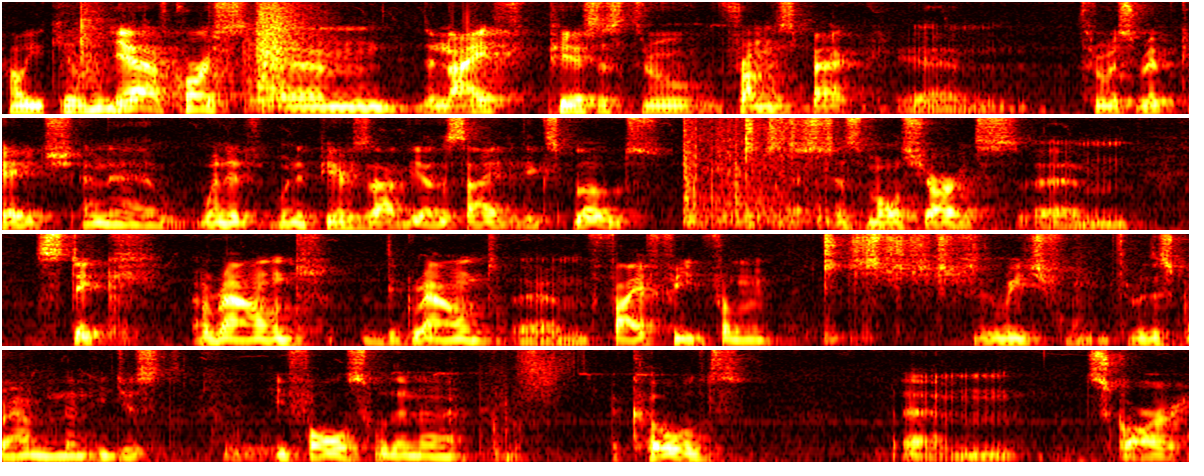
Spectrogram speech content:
how you kill him? Yeah, of course. Um, the knife pierces through from his back, um, through his rib cage, and uh, when it when it pierces out the other side, it explodes. Uh, small shards um, stick around the ground um, five feet from reach through this ground, and then he just he falls within a a cold um, scar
